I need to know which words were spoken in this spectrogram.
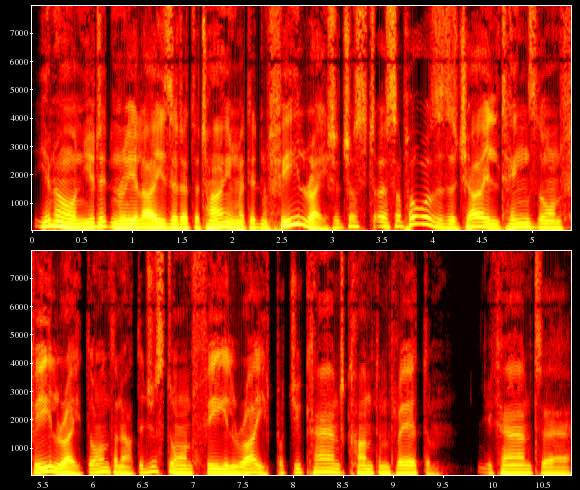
You know, and you didn't realise it at the time. It didn't feel right. It just, I suppose, as a child, things don't feel right, don't they? Not they just don't feel right. But you can't contemplate them. You can't uh,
